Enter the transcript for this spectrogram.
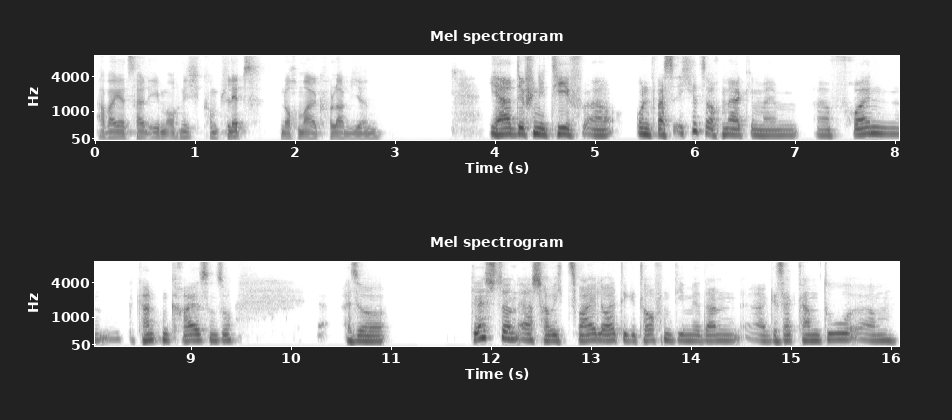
aber jetzt halt eben auch nicht komplett nochmal kollabieren. Ja, definitiv. Äh, Und was ich jetzt auch merke in meinem äh, Freunden, Bekanntenkreis und so, also gestern erst habe ich zwei Leute getroffen, die mir dann äh, gesagt haben, du, ähm,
